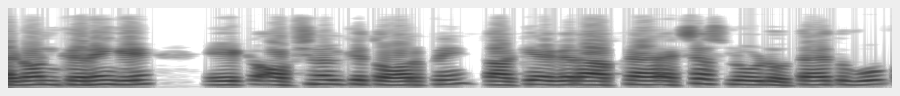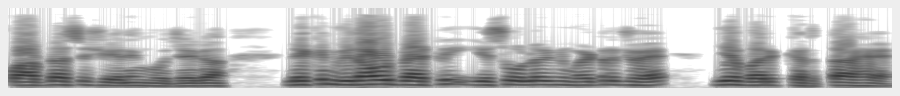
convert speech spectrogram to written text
एड ऑन करेंगे एक ऑप्शनल के तौर पे, ताकि अगर आपका एक्सेस लोड होता है तो वो वापडा से शेयरिंग हो जाएगा। लेकिन विदाउट बैटरी ये सोलर इन्वर्टर जो है, ये वर्क करता है।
